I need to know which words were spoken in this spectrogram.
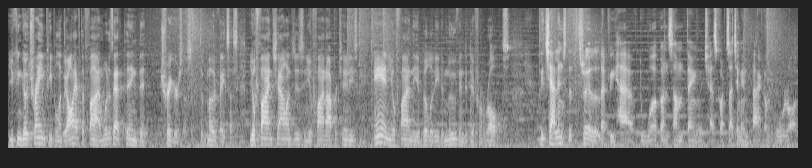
you can go train people. And we all have to find what is that thing that triggers us, that motivates us. You'll find challenges and you'll find opportunities and you'll find the ability to move into different roles the challenge, the thrill that we have to work on something which has got such an impact on the overall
